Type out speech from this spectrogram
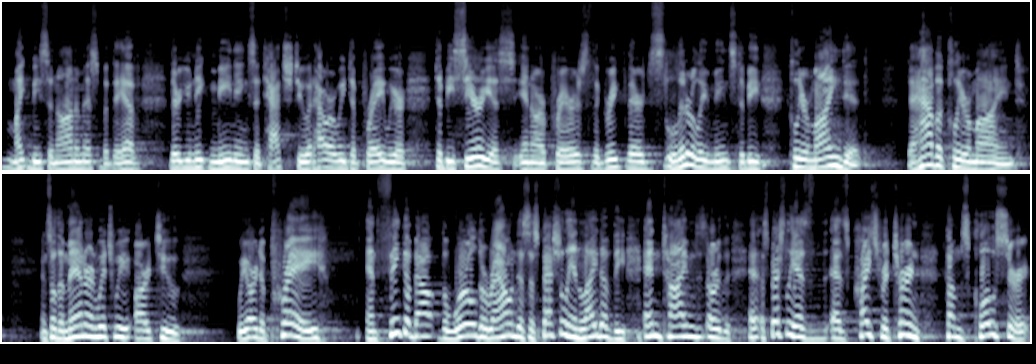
might be synonymous, but they have their unique meanings attached to it. How are we to pray? We are to be serious in our prayers. The Greek there literally means to be clear minded, to have a clear mind. And so the manner in which we are to we are to pray and think about the world around us, especially in light of the end times, or the, especially as, as Christ's return comes closer,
